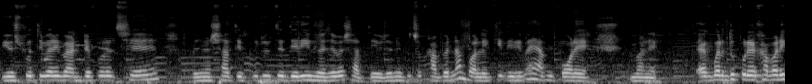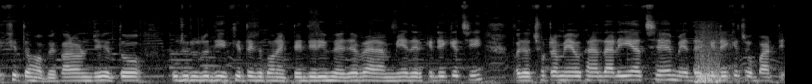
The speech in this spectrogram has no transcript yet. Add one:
বৃহস্পতিবারই বার্থডে পড়েছে। ওই জন্য সাথী পুজোতে দেরি হয়ে যাবে। সাথী ওই জন্য কিছু খাবে না। বলে কি, দিদিভাই, আমি পরে মানে একবার দুপুরের খাবারই খেতে হবে। কারণ যেহেতু পুজো টুজো দিয়ে খেতে খেতে অনেকটাই দেরি হয়ে যাবে আর আমি মেয়েদেরকে ডেকেছি। ওই যে ছোটো মেয়ে ওখানে দাঁড়িয়ে আছে, মেয়েদেরকে ডেকেছি, ও বাটি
